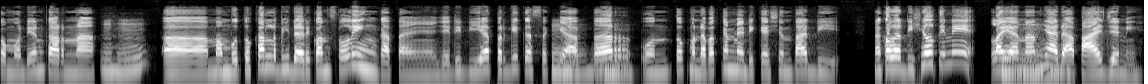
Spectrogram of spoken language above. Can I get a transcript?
kemudian karena Mhm. eh, membutuhkan lebih dari konseling katanya. Jadi dia pergi ke psikiater Mhm. untuk mendapatkan medication tadi. Nah, kalau di Health ini layanannya Mhm. ada apa aja nih?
